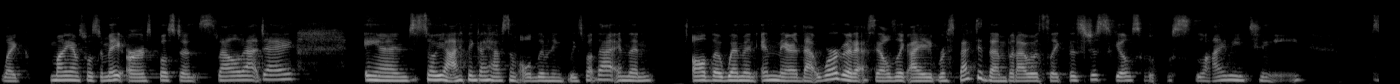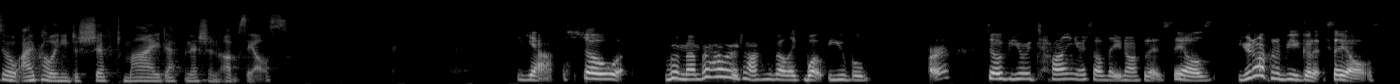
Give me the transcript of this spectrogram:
like money I'm supposed to make or supposed to sell that day. And so, yeah, I think I have some old limiting beliefs about that. And then all the women in there that were good at sales, like I respected them, but I was like, this just feels so slimy to me. So I probably need to shift my definition of sales. Yeah. So remember how we were talking about like what you believe are? So if you were telling yourself that you're not good at sales, you're not going to be good at sales.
